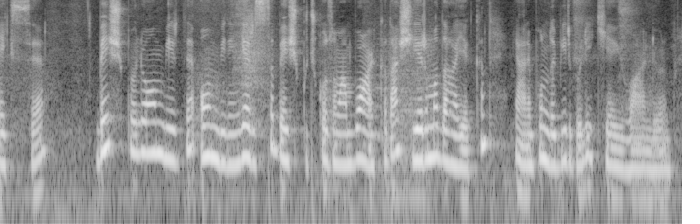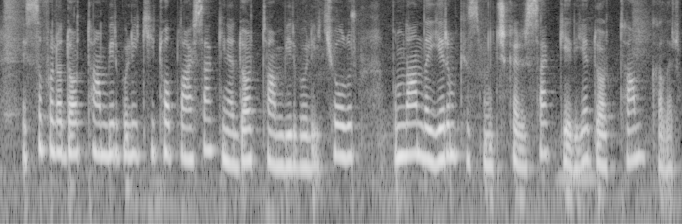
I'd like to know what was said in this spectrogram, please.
Eksi 5 bölü 11'de 11'in yarısı 5,5 o zaman bu arkadaş yarıma daha yakın. Yani bunu da 1 bölü 2'ye yuvarlıyorum. E 0 ile 4 tam 1 bölü 2'yi toplarsak yine 4 tam 1 bölü 2 olur. Bundan da yarım kısmını çıkarırsak geriye 4 tam kalır.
